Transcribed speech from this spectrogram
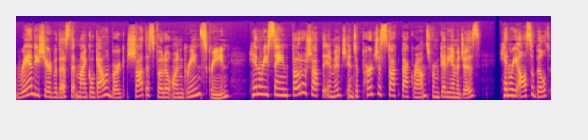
Randy shared with us that Michael Gallenberg shot this photo on green screen. Henry Sane photoshopped the image into purchase stock backgrounds from Getty Images. Henry also built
